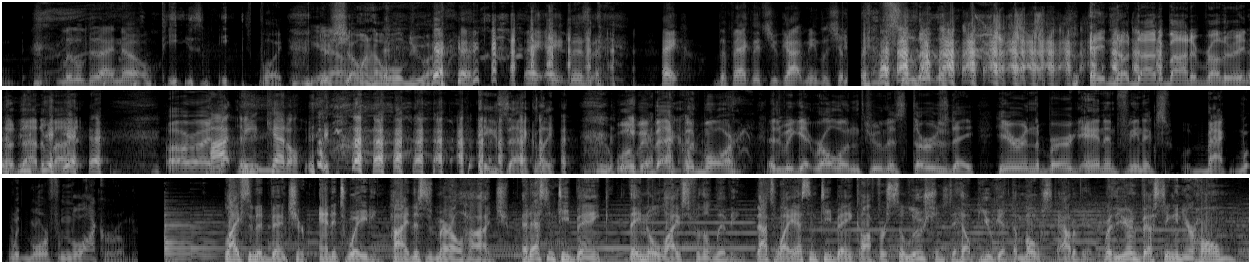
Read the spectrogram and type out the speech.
little did I know. bee's knees, boy, You you're know? showing how old you are. hey, hey, listen, hey. The fact that you got me, let's show Absolutely, ain't no doubt about it, brother. Ain't no doubt about it. All right, pot, meat, kettle. exactly. We'll be back with more as we get rolling through this Thursday here in the Burgh and in Phoenix. Back with more from the locker room. Life's an adventure, and it's waiting. Hi, this is Merril Hoge. At S&T Bank, they know life's for the living. That's why S&T Bank offers solutions to help you get the most out of it. Whether you're investing in your home,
